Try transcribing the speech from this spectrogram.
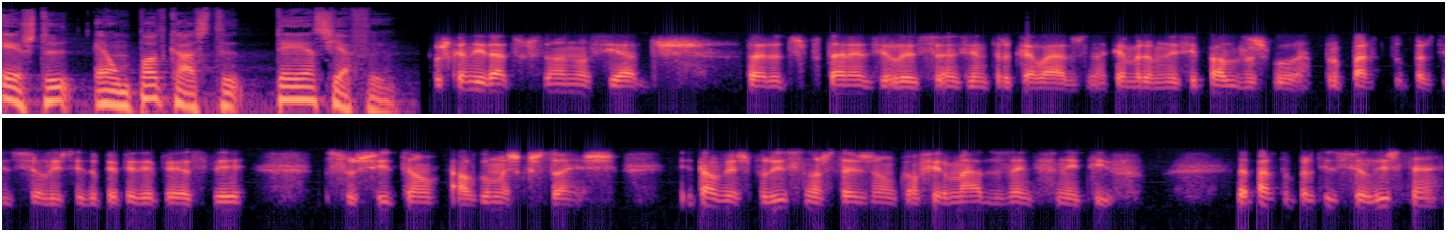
Este é um podcast TSF. Os candidatos que estão anunciados para disputarem as eleições intercalares na Câmara Municipal de Lisboa por parte do Partido Socialista e do PPD-PSD suscitam algumas questões e talvez por isso não estejam confirmados em definitivo. Da parte do Partido Socialista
